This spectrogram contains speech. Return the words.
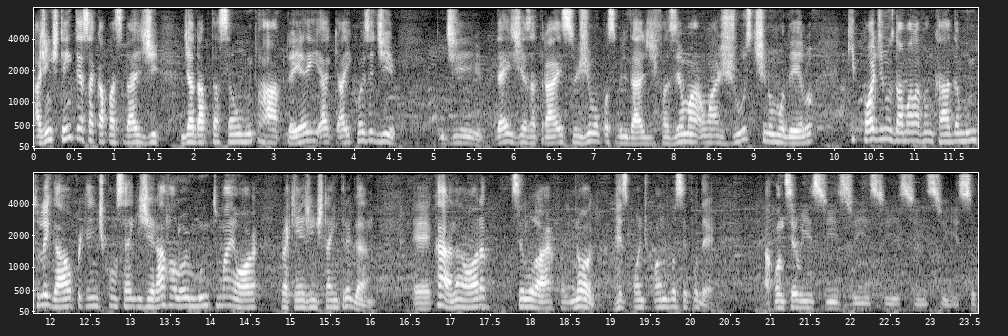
a gente tem que ter essa capacidade de, de adaptação muito rápida. E aí, aí coisa de, de 10 dias atrás surgiu uma possibilidade de fazer uma, um ajuste no modelo que pode nos dar uma alavancada muito legal, porque a gente consegue gerar valor muito maior para quem a gente está entregando. É, cara, na hora, celular, falei, Nogue, responde quando você puder. Aconteceu isso, isso, isso, isso, isso, isso.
